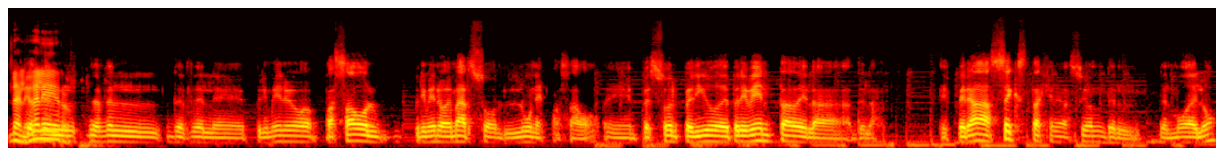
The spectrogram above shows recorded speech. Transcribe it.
Dale, desde dale. el, desde el, desde el, eh, primero pasado, el primero de marzo, el lunes pasado, eh, empezó el periodo de preventa de la, de la esperada sexta generación del, del modelo.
